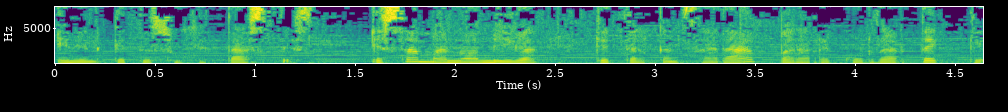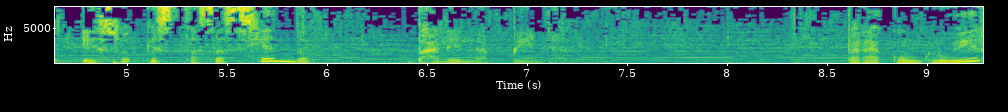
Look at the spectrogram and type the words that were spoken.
en el que te sujetaste, esa mano amiga que te alcanzará para recordarte que eso que estás haciendo vale la pena. Para concluir,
